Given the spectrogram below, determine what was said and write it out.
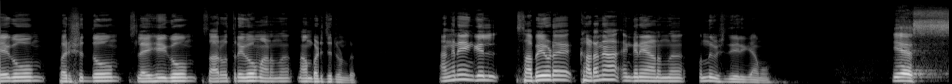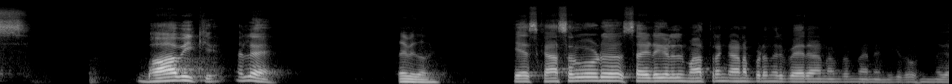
ഏകവും പരിശുദ്ധവും സ്ലൈഹികവും സാർവത്രികവുമാണെന്ന് നാം പഠിച്ചിട്ടുണ്ട്. അങ്ങനെയെങ്കിൽ സഭയുടെ ഘടന എങ്ങനെയാണെന്ന് ഒന്ന് വിശദീകരിക്കാമോ? യെസ് ഭാവിക്ക് അല്ലേ? അതെ പിതാവേ. യെസ് കാസർഗോഡ് സൈഡുകളിൽ മാത്രം കാണപ്പെടുന്ന ഒരു പേരാണ് എന്തെന്നാണ് എനിക്ക് തോന്നുക.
